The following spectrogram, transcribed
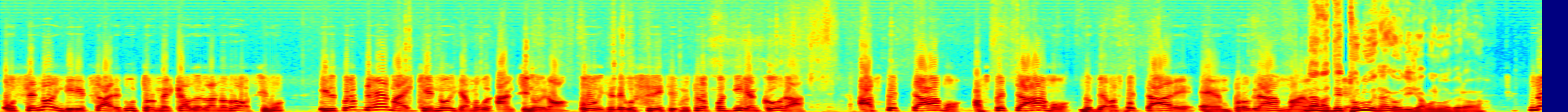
o se no indirizzare tutto il mercato dell'anno prossimo. Il problema è che noi siamo, anzi noi no, voi siete costretti purtroppo a dire ancora aspettiamo, aspettiamo, dobbiamo aspettare, è un programma. è un No, l'ha detto lui, non è che lo diciamo noi però. No,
